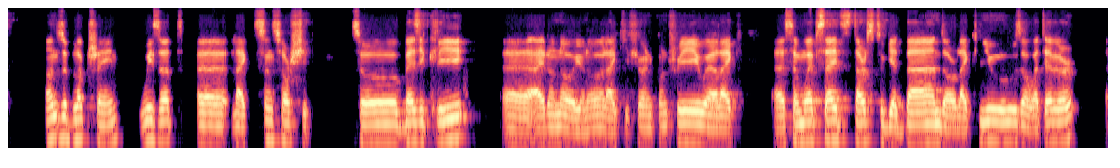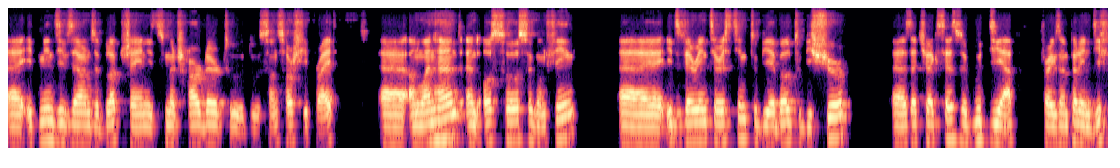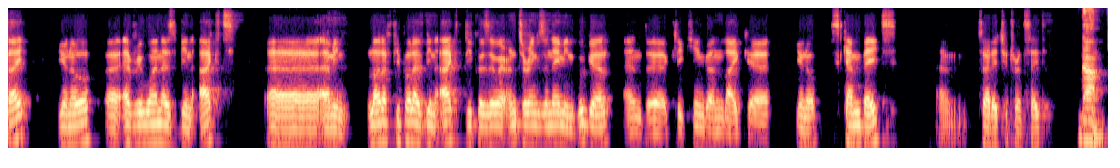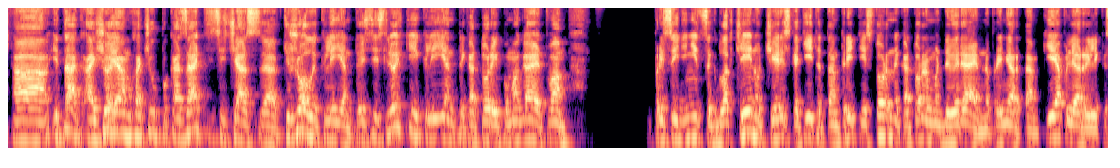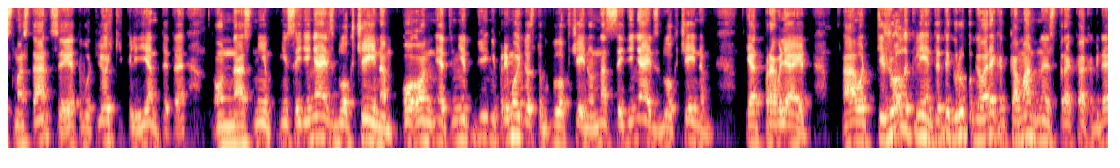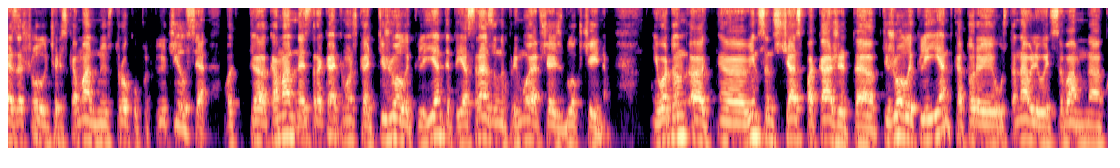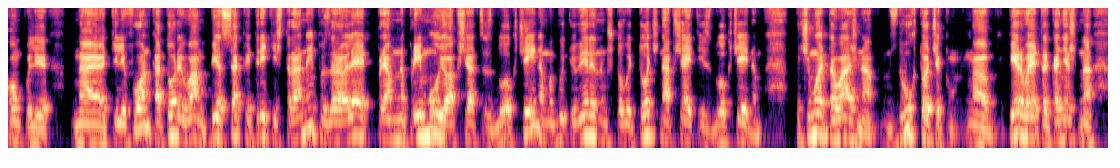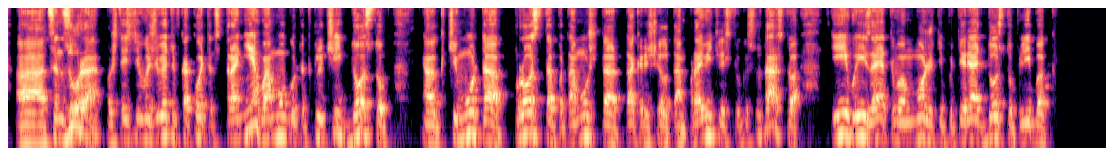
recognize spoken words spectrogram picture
on the blockchain without uh, like censorship. So basically, uh, I don't know, you know, like if you're in a country where like uh, some website starts to get banned or like news or whatever, uh, it means if they're on the blockchain, it's much harder to do censorship, right? Uh, on one hand, and also second thing, uh, it's very interesting to be able to be sure uh, that you access the good DApp. For example, in DeFi, you know, everyone has been hacked. I mean, a lot of people have been hacked because they were entering the name in Google and clicking on like, you know, scam bait. Um, so I'll let you translate. Да, итак, а еще я вам хочу показать сейчас э, тяжелый клиент. То есть есть легкие клиенты, которые помогают вам присоединиться к блокчейну через какие-то там третьи стороны, которым мы доверяем. Например, там Кеплер или космостанции, это вот легкий клиент, это он нас не, не соединяет с блокчейном, он, это не, не прямой доступ к блокчейну, он нас соединяет с блокчейном и отправляет. А вот тяжелый клиент, это, грубо говоря, как командная строка. Когда я зашел и через командную строку подключился, вот э, командная строка, это, можно сказать, тяжелый клиент, это я сразу напрямую общаюсь с блокчейном. И вот он, э, э, Винсент сейчас покажет тяжелый клиент, который устанавливается вам на компиле на телефон, который вам без всякой третьей стороны позволяет прям напрямую общаться с блокчейном и быть уверенным, что вы точно общаетесь с блокчейном. Почему это важно? С двух точек. А, первое, это, конечно, а, цензура, потому что если вы живете в какой-то стране, вам могут отключить доступ а, к чему-то просто потому, что так решило там правительство, государство, и вы из-за этого можете потерять доступ либо к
